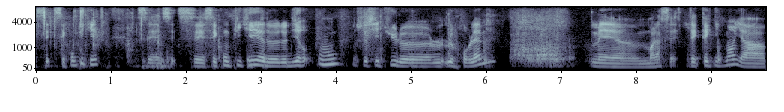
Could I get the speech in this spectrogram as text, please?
c'est, compliqué. C'est, compliqué de, de, dire où se situe le, le problème. Mais euh, voilà, techniquement, il y a,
